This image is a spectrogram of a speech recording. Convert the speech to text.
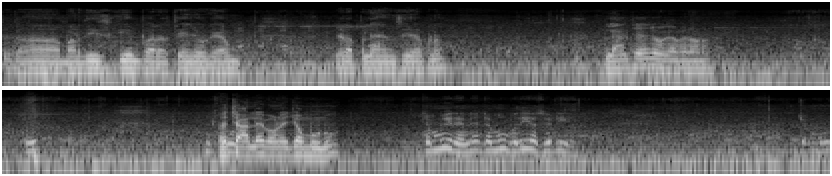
ਤੇ ਤਾਂ ਬਣਦੀ ਸਕੀਮ ਪਰ ਚੇਂਜ ਹੋ ਗਿਆ ਜਿਹੜਾ ਪਲਾਨ ਸੀ ਆਪਣਾ। ਪਲਾਨ ਚੇਂਜ ਹੋ ਗਿਆ ਫਿਰ ਹੁਣ। ਇਹ ਚਾਲੇ ਪਾਉਣੇ ਜੰਮੂ ਨੂੰ। ਜੰਮੂ ਹੀ ਰਹਿੰਦੇ ਆ ਜੰਮੂ ਵਧੀਆ ਸਿਟੀ ਹੈ ਜੰਮੂ।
